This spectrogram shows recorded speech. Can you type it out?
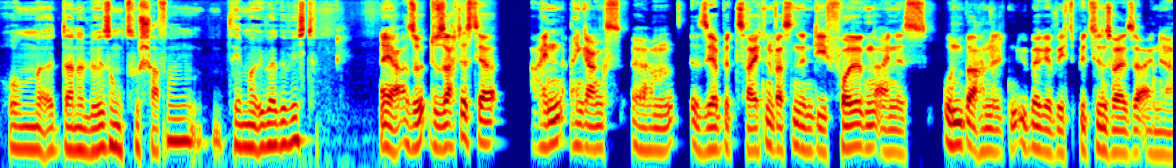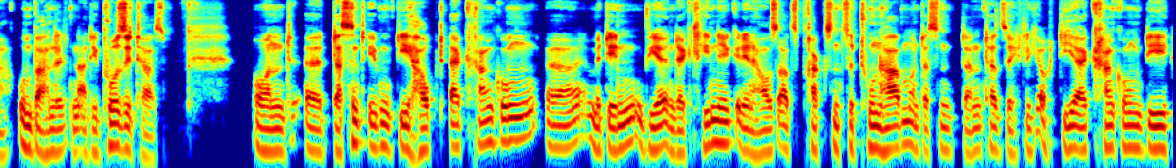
um äh, da eine Lösung zu schaffen? Thema Übergewicht? Naja, also du sagtest ja ein, eingangs ähm, sehr bezeichnend, was sind denn die Folgen eines unbehandelten Übergewichts beziehungsweise einer unbehandelten Adipositas? Und äh, das sind eben die Haupterkrankungen, äh, mit denen wir in der Klinik, in den Hausarztpraxen zu tun haben. Und das sind dann tatsächlich auch die Erkrankungen, die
